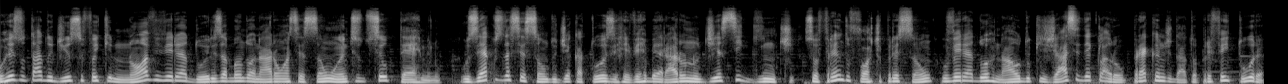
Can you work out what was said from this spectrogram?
O resultado disso foi que nove vereadores abandonaram a sessão antes do seu término. Os ecos da sessão do dia 14 reverberaram no dia seguinte. Sofrendo forte pressão, o vereador Naldo, que já se declarou pré-candidato à prefeitura,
